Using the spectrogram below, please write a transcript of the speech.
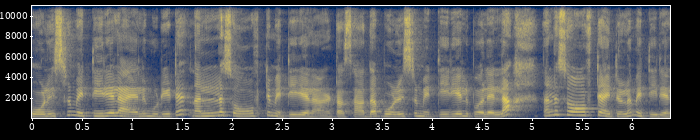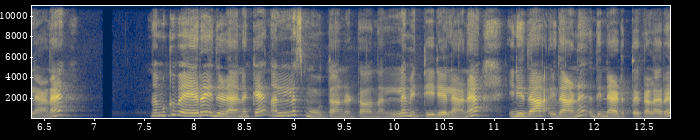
പോളിസ്റ്റർ മെറ്റീരിയൽ ആയാലും കൂടിയിട്ട് നല്ല സോഫ്റ്റ് മെറ്റീരിയലാണ് കേട്ടോ സാധാ പോളിസ്റ്റർ മെറ്റീരിയൽ പോലെയല്ല നല്ല സോഫ്റ്റ് ആയിട്ടുള്ള മെറ്റീരിയലാണ് നമുക്ക് വേറെ ഇതിടാനൊക്കെ നല്ല സ്മൂത്ത് ആണ് കേട്ടോ നല്ല മെറ്റീരിയലാണ് ഇനി ഇതാ ഇതാണ് ഇതിന്റെ അടുത്ത കളറ്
